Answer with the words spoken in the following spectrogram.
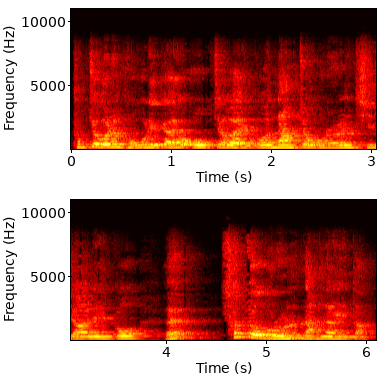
북쪽으로는 고구리가 옥저가 있고 남쪽으로는 진안이 있고 예? 서쪽으로는 남랑이 있다.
